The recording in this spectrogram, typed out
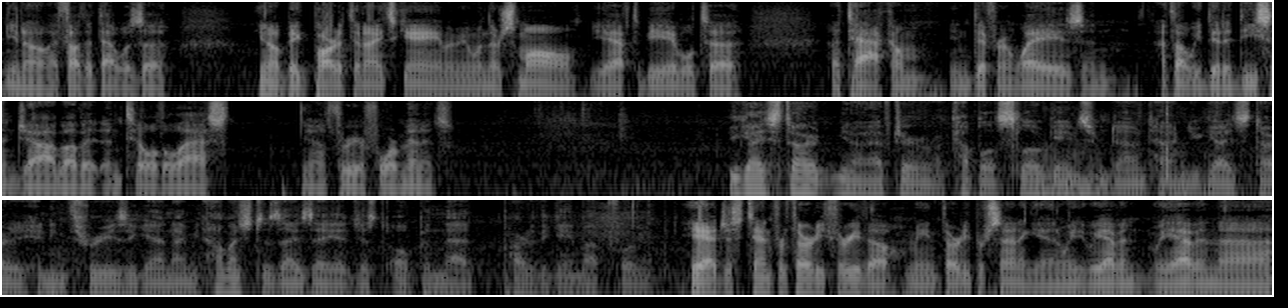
you know, I thought that that was a, you know, big part of tonight's game. I mean, when they're small, you have to be able to attack them in different ways. And I thought we did a decent job of it until the last, you know, three or four minutes. You guys start, you know, after a couple of slow games from downtown, you guys started hitting threes again. I mean, how much does Isaiah just open that part of the game up for you? Yeah, just ten for thirty-three though. I mean, thirty percent again. We we haven't we haven't uh,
